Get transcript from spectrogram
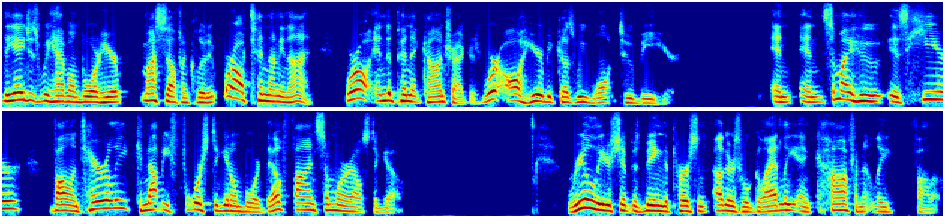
the agents we have on board here, myself included, we're all 1099. We're all independent contractors. We're all here because we want to be here. And and somebody who is here voluntarily cannot be forced to get on board. They'll find somewhere else to go. Real leadership is being the person others will gladly and confidently follow.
